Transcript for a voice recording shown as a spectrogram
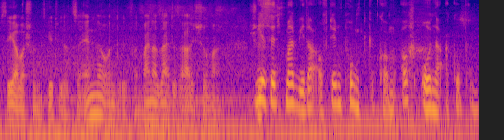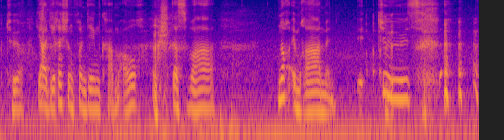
ich sehe aber schon, es geht wieder zu Ende und von meiner Seite sage ich schon mal. Wir Tschüss. sind mal wieder auf den Punkt gekommen, auch ohne Akupunkteur. Ja, die Rechnung von dem kam auch. Das war noch im Rahmen. Äh, Tschüss.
